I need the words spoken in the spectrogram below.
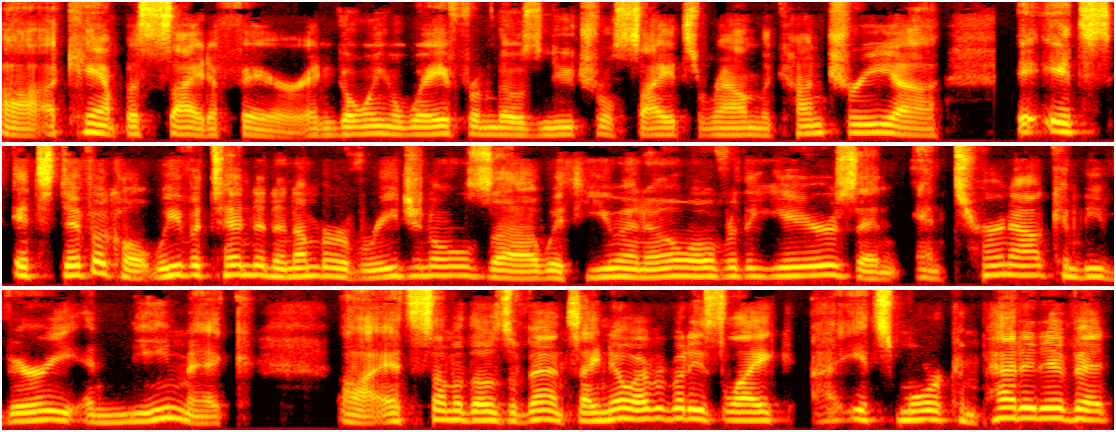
uh, a campus site affair and going away from those neutral sites around the country. Uh, it, it's it's difficult. We've attended a number of regionals uh, with UNO over the years, and and turnout can be very anemic. Uh, at some of those events. I know everybody's like, it's more competitive at,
